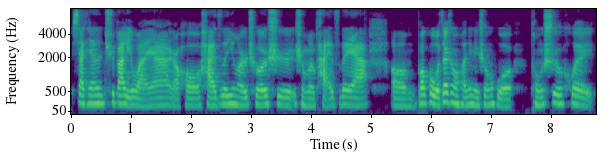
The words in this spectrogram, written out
夏天去巴黎玩呀，然后孩子的婴儿车是什么牌子的呀？嗯，包括我在这种环境里生活，同事会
